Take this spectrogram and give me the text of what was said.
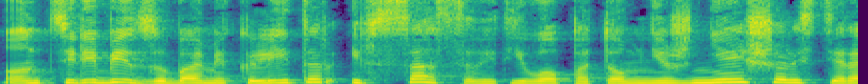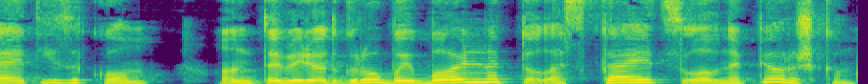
Он теребит зубами клитор и всасывает его, потом нежнейше растирает языком. Он то берет грубо и больно, то ласкает, словно перышком.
